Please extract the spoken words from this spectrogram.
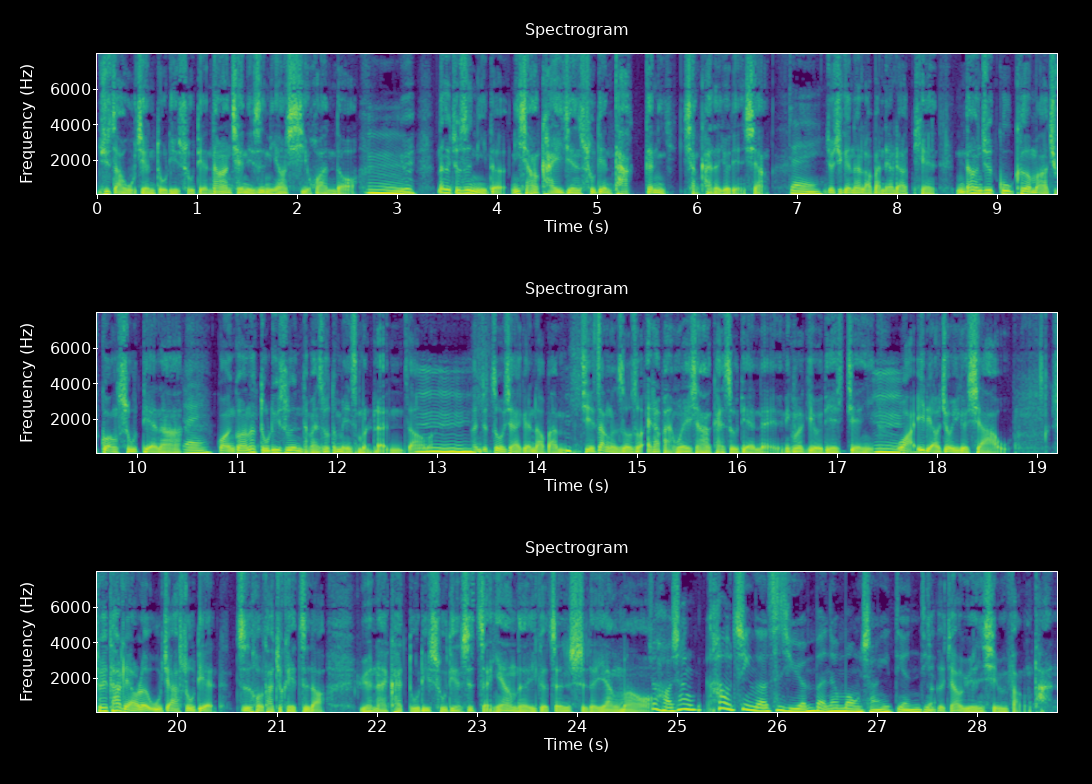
你去找五间独立书店，当然前提是你要喜欢的哦，嗯，因为那个就是你的，你想要开一间书店，他跟你想开的有点像，对，你就去跟那老板聊聊天，你当然就是顾客嘛，去逛书店啊，对，逛一逛，那独立书店坦白说都没什么人，你知道吗？嗯，那你就坐下来跟老板结账的时候说，哎，老板，我也想要开书店呢，你可不可以给我一点建议？哇，一聊就一个下午，所以他聊了五家书店之后，他就可以知道原来开独立书店是怎样的一个真实的样貌，哦。就好像耗尽了自己原本那个梦想一点点，这个叫原型访谈。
